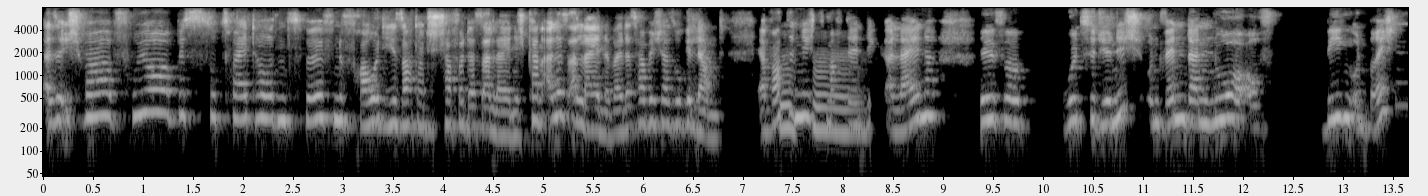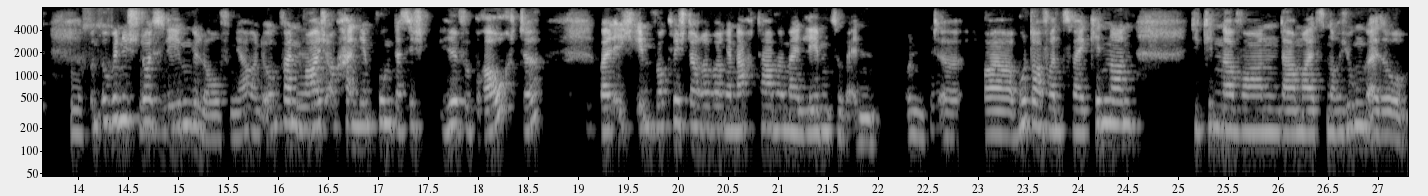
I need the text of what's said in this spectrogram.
also ich war früher bis zu 2012 eine Frau, die gesagt hat, ich schaffe das alleine. Ich kann alles alleine, weil das habe ich ja so gelernt. Erwarte mhm. nichts, mach dein Ding alleine. Hilfe holst du dir nicht. Und wenn, dann nur auf biegen und brechen. und so bin ich durchs Leben gelaufen, ja. Und irgendwann war ich auch an dem Punkt, dass ich Hilfe brauchte, weil ich eben wirklich darüber gedacht habe, mein Leben zu beenden. Und äh, ich war Mutter von zwei Kindern. Die Kinder waren damals noch jung, also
